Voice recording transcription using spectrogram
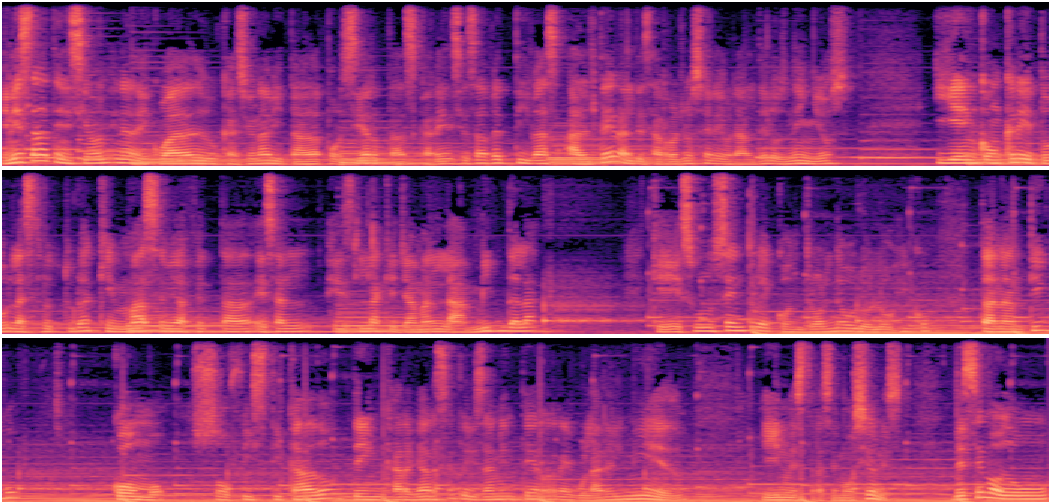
En esta atención inadecuada de educación habitada por ciertas carencias afectivas altera el desarrollo cerebral de los niños y en concreto la estructura que más se ve afectada es, la que llaman la amígdala, que es un centro de control neurológico tan antiguo como sofisticado de encargarse precisamente de regular el miedo y nuestras emociones. De este modo,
